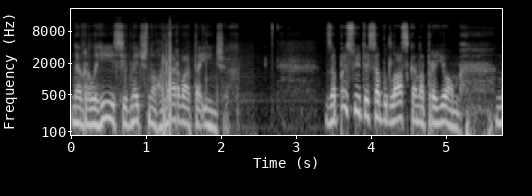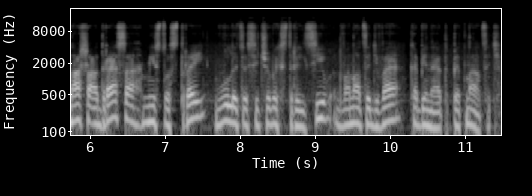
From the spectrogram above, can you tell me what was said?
невралгії сідничного нерва та інших. Записуйтеся, будь ласка, на прийом. Наша адреса місто Стрий, вулиця Січових Стрільців, 12В, кабінет 15.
